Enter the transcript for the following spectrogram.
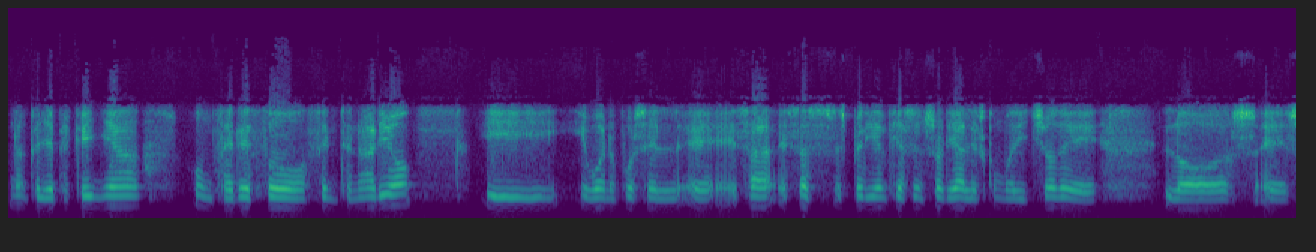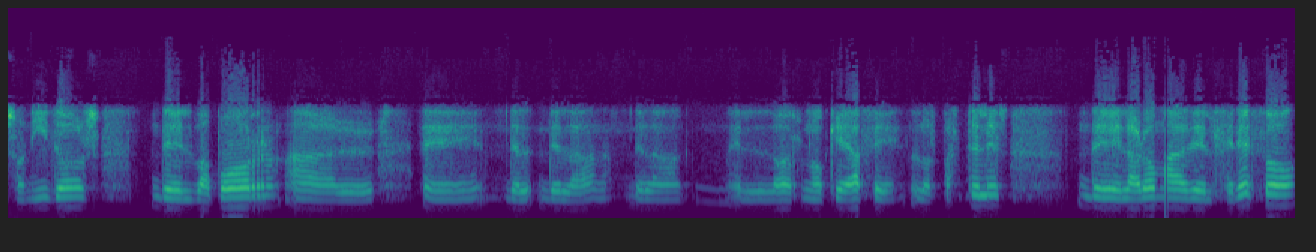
una calle pequeña, un cerezo centenario y, bueno, pues el, eh, esas experiencias sensoriales, como he dicho, de los eh, sonidos del vapor al eh, de, la, de la, el horno que hace los pasteles, del aroma del cerezo,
